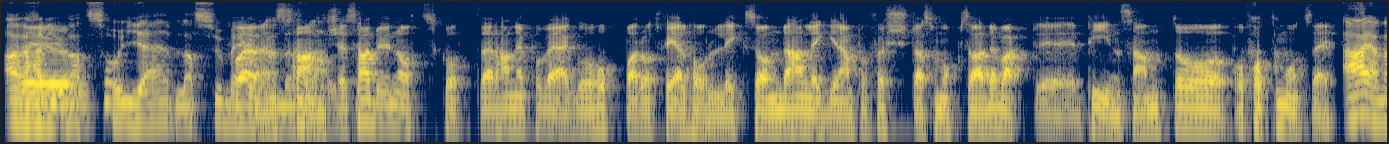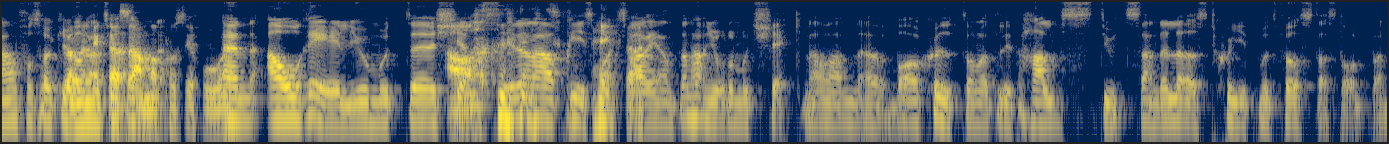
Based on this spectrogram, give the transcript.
Ja, det hade ju varit så jävla summerande. Och även Sanchez hade ju något skott där han är på väg och hoppar åt fel håll liksom. Där han lägger den på första som också hade varit eh, pinsamt och, och fått emot sig. Ja, ja när han försöker göra typ samma en, position. en Aurelio mot eh, Chelsea. Ja. den här frisparksvarianten han gjorde mot Tjeck när han eh, bara skjuter något lite halvstudsande löst skit mot första stolpen.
